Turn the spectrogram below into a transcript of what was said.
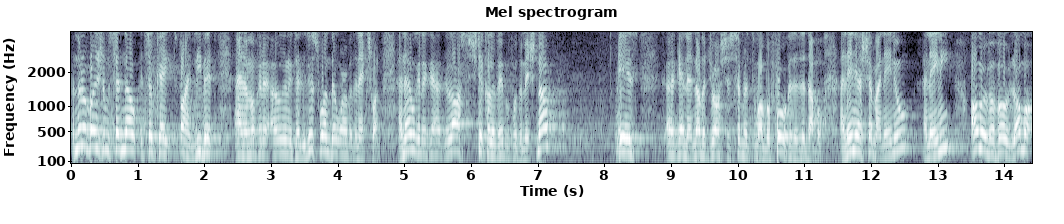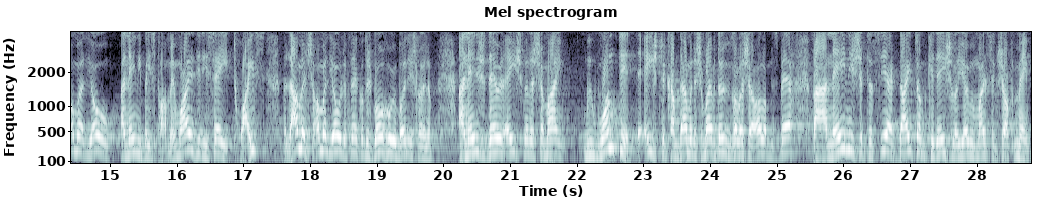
and the Rabbeinu Shalom said, no, it's okay, it's fine, leave it, and I'm not going to, I'm going to tell you this one, don't worry about the next one. And then we're going to get the last shtickle of it before the Mishnah is again another Josh is similar to the one before because it's a double. Aneni Hashem Anenu Aneni Omer Vavo Lama Omer Yo Aneni Beis Pamim. Why did he say twice? But Lamed Omer Yo Lefnei Kodesh Baruch Hu Rebbeinu Shloim Aneni Shaderet Eish Min Hashemayim we wanted the age to come down in the Shemayim v'tokin kol asher olam mizbech v'anei shetasiach daitom kedei shel shofim meim.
